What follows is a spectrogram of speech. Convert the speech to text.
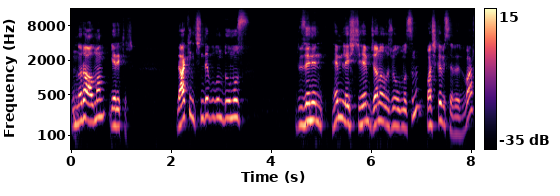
Bunları alman gerekir. Lakin içinde bulunduğumuz düzenin hem leşçi hem can alıcı olmasının başka bir sebebi var.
